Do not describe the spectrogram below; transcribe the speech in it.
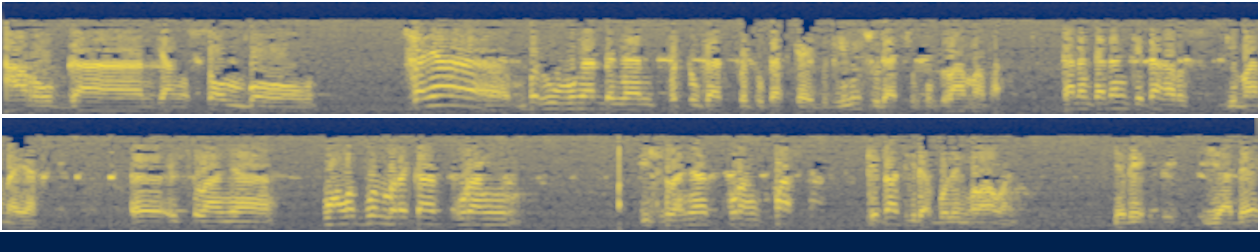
arogan, yang sombong, saya berhubungan dengan petugas-petugas kayak begini sudah cukup lama Pak. Kadang-kadang kita harus gimana ya, e, istilahnya, walaupun mereka kurang, istilahnya kurang pas, kita tidak boleh melawan. Jadi, iya deh,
